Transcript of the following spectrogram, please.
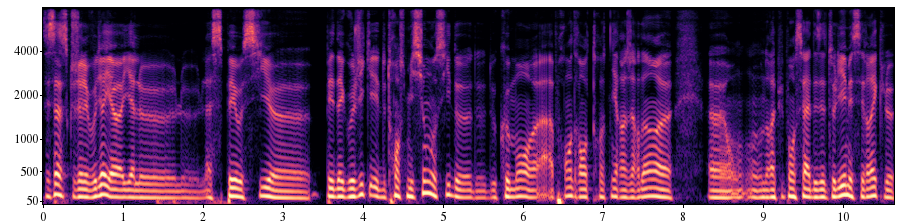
C'est ça ce que j'allais vous dire. Il y a, il l'aspect aussi euh, pédagogique et de transmission aussi de, de- comment euh, apprendre à entretenir un jardin. Euh, on, aurait pu penser à des ateliers, mais c'est vrai que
